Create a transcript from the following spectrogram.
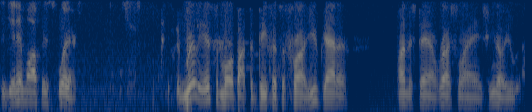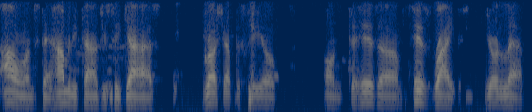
to get him off his square? really it's more about the defensive front. You gotta understand rush lanes. You know, you I don't understand how many times you see guys rush up the field on to his um his right, your left,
